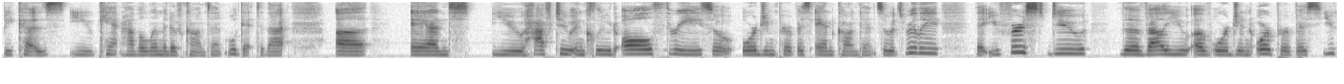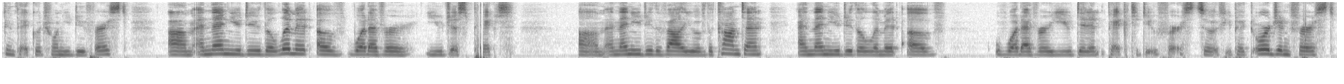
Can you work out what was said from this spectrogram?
because you can't have a limit of content. We'll get to that. Uh, and you have to include all three, so origin, purpose, and content. So it's really that you first do the value of origin or purpose. You can pick which one you do first. Um, and then you do the limit of whatever you just picked. Um, and then you do the value of the content, and then you do the limit of whatever you didn't pick to do first. So if you picked origin first,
